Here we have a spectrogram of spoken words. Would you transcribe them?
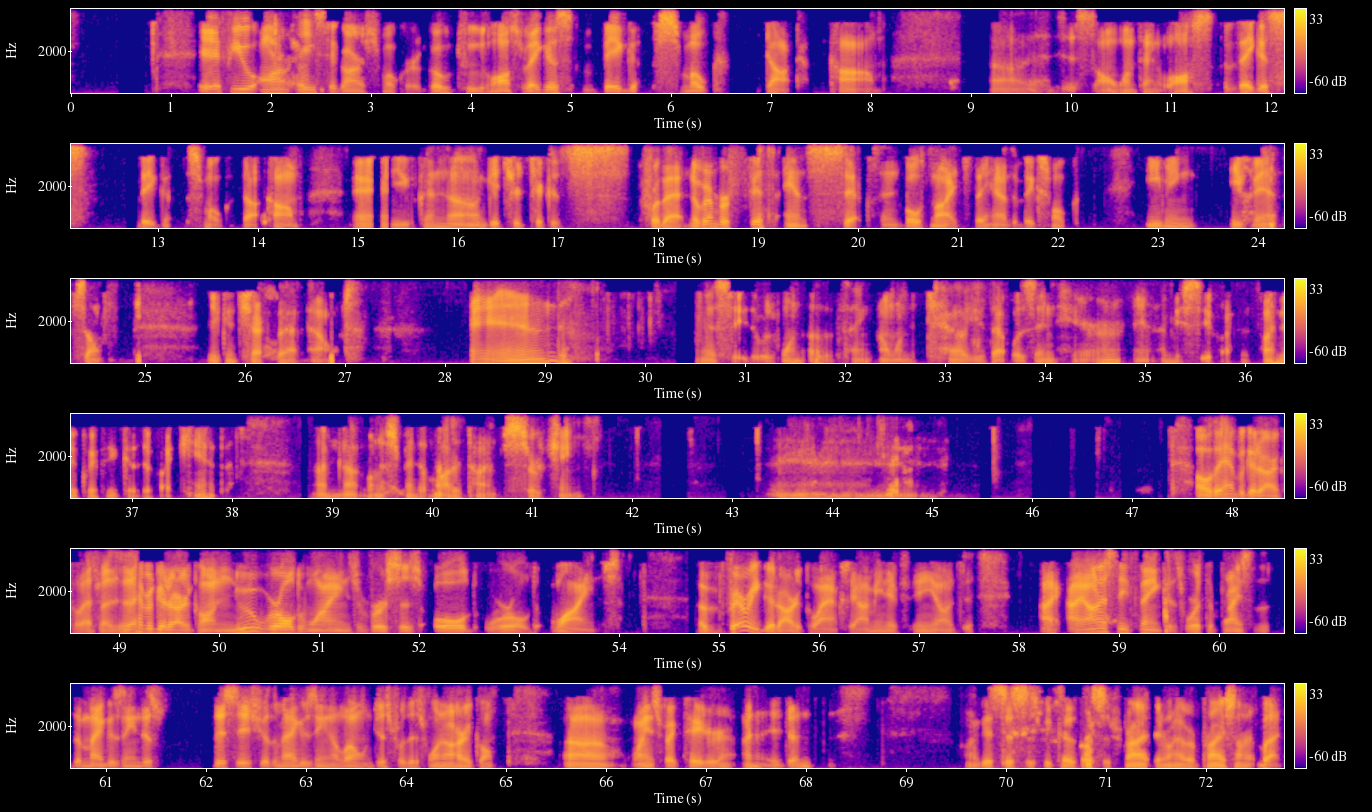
if you are a cigar smoker, go to Las Vegas BigSmoke.com. Uh, just all one thing, Las Vegas BigSmoke.com. And you can uh, get your tickets for that. November 5th and 6th, and both nights they have the Big Smoke evening event. So you can check that out. And let's see, there was one other thing I wanted to tell you that was in here. And let me see if I can find it quickly because if I can't, I'm not going to spend a lot of time searching. And Oh, they have a good article. That's right. They have a good article on New World wines versus Old World wines. A very good article, actually. I mean, if you know, I, I honestly think it's worth the price of the, the magazine. This this issue of the magazine alone, just for this one article. Uh, Wine Spectator. It doesn't. I guess this is because I subscribe. They don't have a price on it, but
